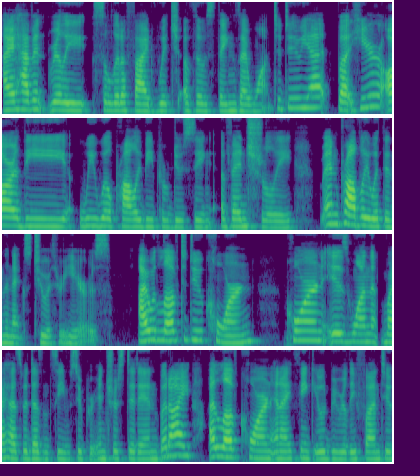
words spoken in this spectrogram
I haven't really solidified which of those things I want to do yet, but here are the we will probably be producing eventually and probably within the next two or three years. I would love to do corn. Corn is one that my husband doesn't seem super interested in, but I, I love corn and I think it would be really fun to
